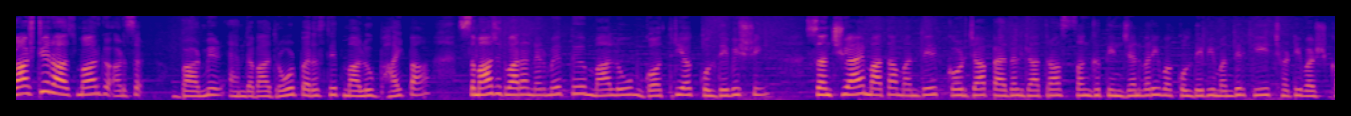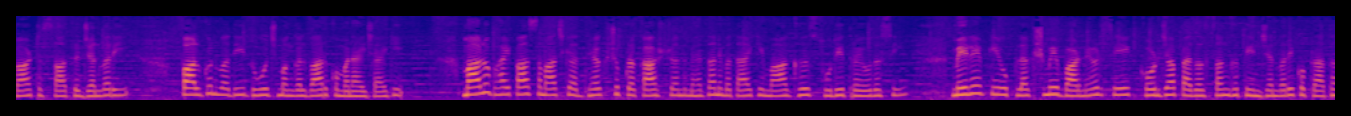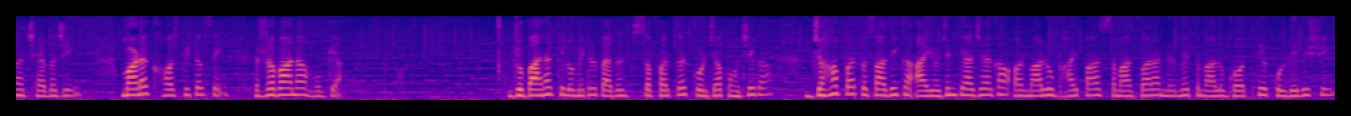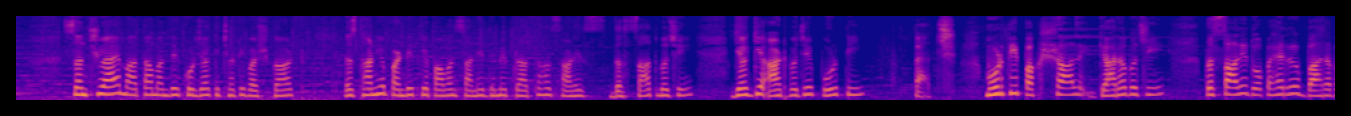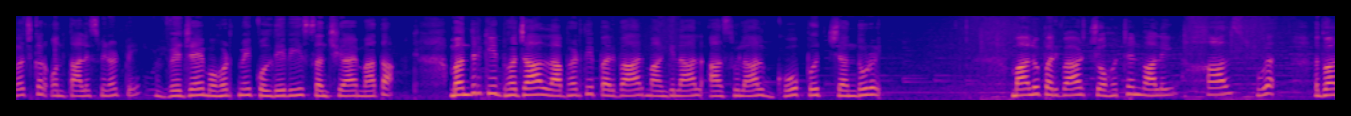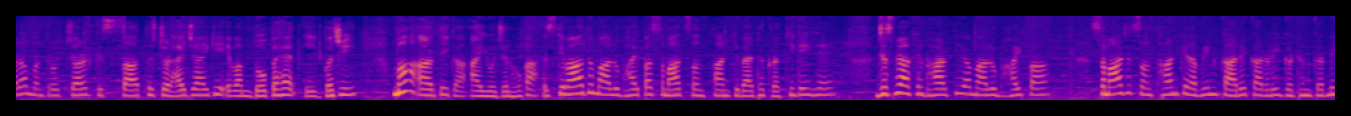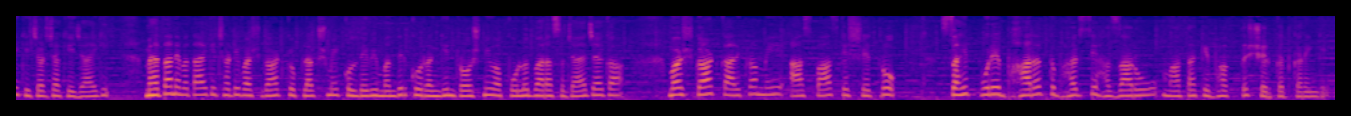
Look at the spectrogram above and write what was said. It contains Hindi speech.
राष्ट्रीय राजमार्ग अड़सठ, बाड़मेर, अहमदाबाद रोड पर स्थित मालूम भाईपा समाज द्वारा निर्मित मालूम गौत्रीय कुलदेवी श्री संचियाय माता मंदिर, कोरजा पैदल यात्रा संघ तीन जनवरी व कुलदेवी मंदिर की छठी वर्षगांठ सात जनवरी, फाल्गुनवदी दूज मंगलवार को मनाई जाएगी। मालू भाईपा समाज के अध्यक्ष प्रकाश चंद मेहता ने बताया कि माघ सूदी त्रयोदशी मेले के उपलक्ष्य में बाड़मेर से कोरजा पैदल संघ तीन जनवरी को प्रातः छह बजे माणक हॉस्पिटल से रवाना हो गया। जो 12 किलोमीटर पैदल सफ़र कर कुर्जा पहुंचेगा, जहाँ पर प्रसादी का आयोजन किया जाएगा और मालू भाईपास समाज द्वारा निर्मित मालू गौत्रीय कुलदेवी श्री संचुआ माता मंदिर कुर्जा की छठी वर्षगांठ स्थानीय पंडित के पावन सानिध्य में प्रातः साढ़े दस सात बजे, यज्ञ आठ बजे पूर्ति पैच। मूर्ति पक्षाल ग्यारह बजे, प्रसादी दोपहर बारह बजकर उनतालीस मिनट पे, विजय मुहूर्त में कुलदेवी संचियाय माता। मंदिर की ध्वजा, लाभार्थी परिवार, मांगीलाल, आसूलाल, गोप, चंदुर। मालू परिवार, चौहटन वाले, हाल सूरत द्वारा मंत्रोच्चारण के साथ चढ़ाई जाएगी एवं दोपहर एक बजे महा आरती का आयोजन होगा। इसके बाद मालू भाईपा समाज संस्थान की बैठक रखी गई है, जिसमें अखिल भारतीय मालू भाईपा समाज संस्थान के नवीन कार्यकारिणी गठन करने की चर्चा की जाएगी। मेहता ने बताया कि छठी वर्षगांठ के उपलक्ष्य में कुलदेवी मंदिर को रंगीन रोशनी व फूलों द्वारा सजाया जाएगा। वर्षगांठ कार्यक्रम में आसपास के क्षेत्रों सहित पूरे भारत भर से हज़ारों माता के भक्त शिरकत करेंगे।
